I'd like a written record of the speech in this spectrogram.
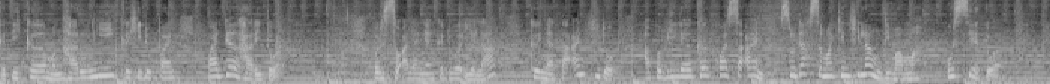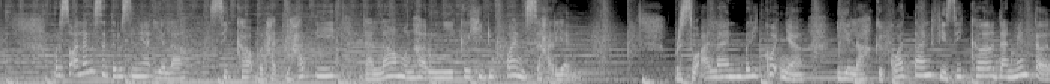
ketika mengharungi kehidupan pada hari tua. Persoalan yang kedua ialah kenyataan hidup apabila kekuasaan sudah semakin hilang di mamah usia tua. Persoalan seterusnya ialah sikap berhati-hati dalam mengharungi kehidupan seharian. Persoalan berikutnya ialah kekuatan fizikal dan mental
